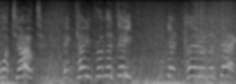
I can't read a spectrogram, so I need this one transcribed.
Watch out! It came from the deep! Get clear of the deck!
